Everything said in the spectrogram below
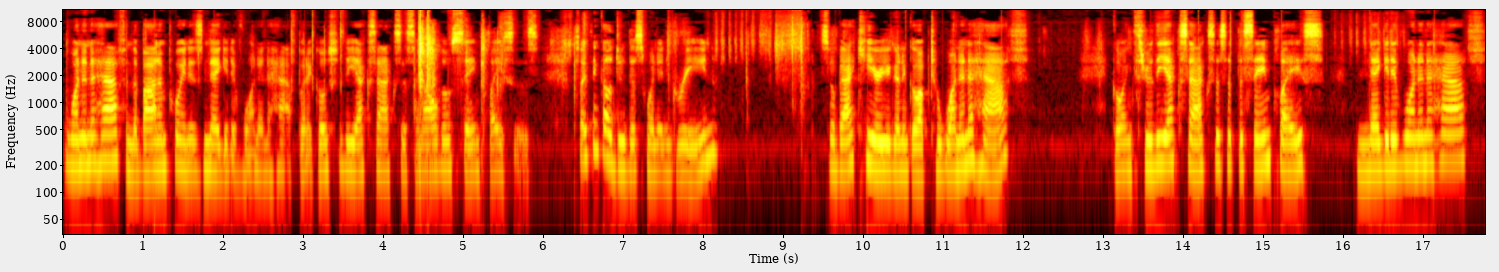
one and a half and the bottom point is negative one and a half, but it goes through the x-axis in all those same places. So I think I'll do this one in green. So back here you're going to go up to one and a half, going through the x-axis at the same place, negative one and a half,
